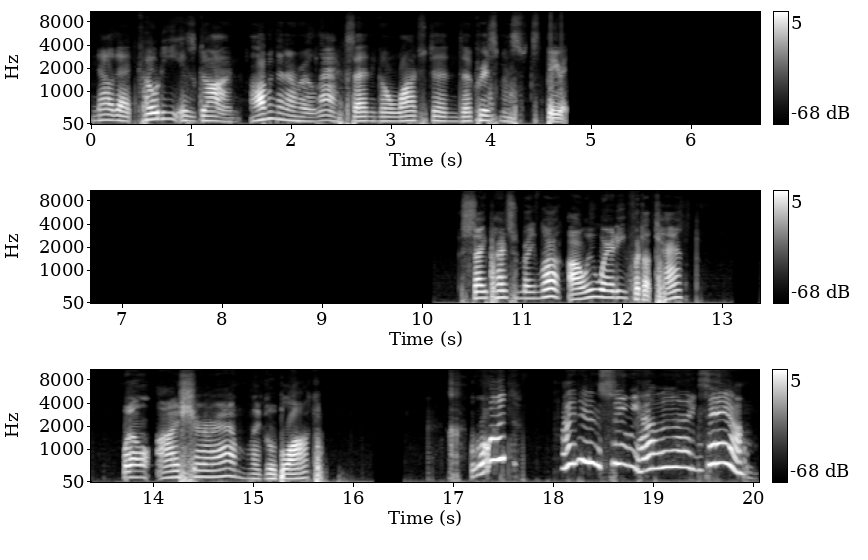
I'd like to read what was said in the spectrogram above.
Now that Cody is gone, I'm gonna relax and go watch the, the Christmas spirit. Say, Pennsylvania, look, are we ready for the test? Well, I sure am, Lego Block. What? I didn't see we had an exam.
